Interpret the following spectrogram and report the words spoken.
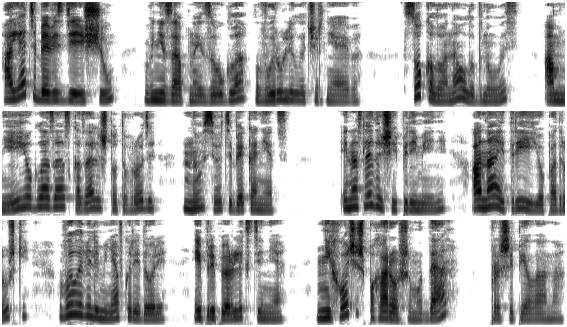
А я тебя везде ищу». Внезапно из-за угла вырулила Черняева. Соколу она улыбнулась, а мне ее глаза сказали что-то вроде «Ну все, тебе конец». И на следующей перемене она и три ее подружки – выловили меня в коридоре и приперли к стене. «Не хочешь по-хорошему, да?» – прошипела она.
